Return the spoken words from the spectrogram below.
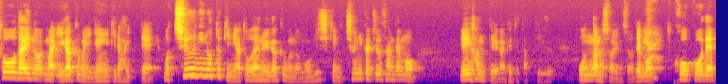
東大の、まあ、医学部に現役で入ってもう中2の時には東大の医学部の模擬試験に中2か中3でもう A 判定が出てたっていう女の人がいるんですよ。でも高校で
